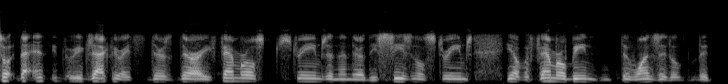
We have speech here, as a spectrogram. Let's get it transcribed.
so that, exactly right. There's there are ephemeral streams, and then there are these seasonal streams. You know, ephemeral being the ones that that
